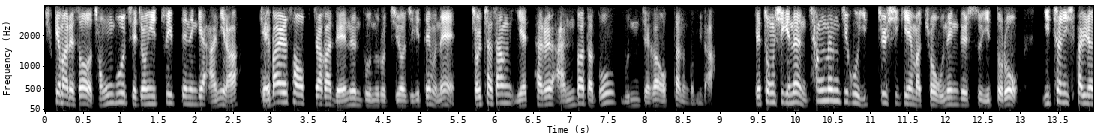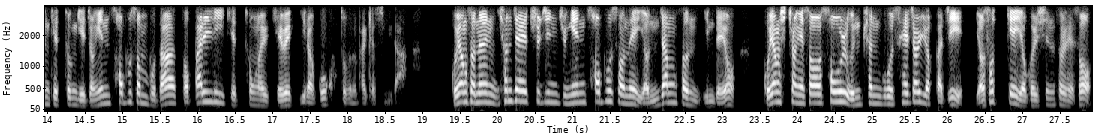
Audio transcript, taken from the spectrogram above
쉽게 말해서 정부 재정이 투입되는 게 아니라 개발 사업자가 내는 돈으로 지어지기 때문에 절차상 예타를 안 받아도 문제가 없다는 겁니다. 개통 시기는 창릉지구 입주 시기에 맞춰 운행될 수 있도록 2028년 개통 예정인 서부선보다 더 빨리 개통할 계획이라고 국토부는 밝혔습니다. 고양선은 현재 추진 중인 서부선의 연장선인데요. 고양시청에서 서울 은평구 세전역까지 6개 역을 신설해서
